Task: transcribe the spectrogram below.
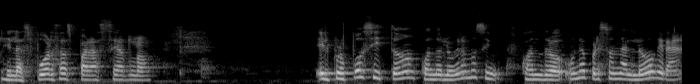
las fuerzas para hacerlo. El propósito, cuando logramos, cuando una persona logra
